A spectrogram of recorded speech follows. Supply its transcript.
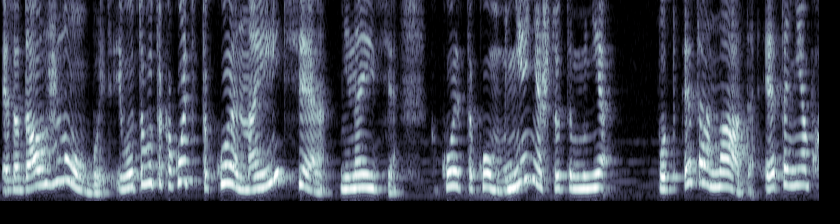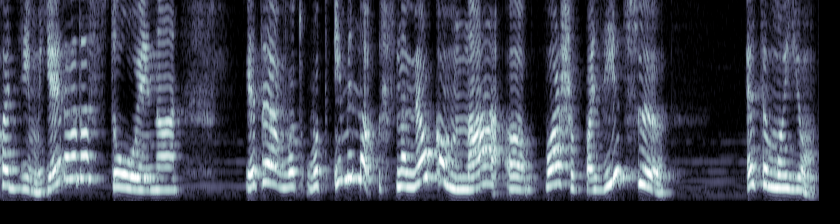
Это должно быть. И вот, вот какое-то такое наитие, не наитие, какое-то такое мнение, что это мне... Вот это надо, это необходимо, я этого достойна. Это вот, вот именно с намеком на э, вашу позицию, это мое,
